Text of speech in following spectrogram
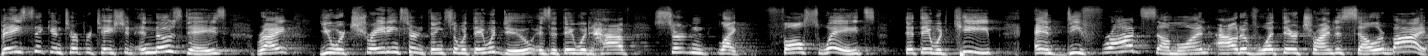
basic interpretation. In those days, right, you were trading certain things. So, what they would do is that they would have certain like false weights that they would keep and defraud someone out of what they're trying to sell or buy.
